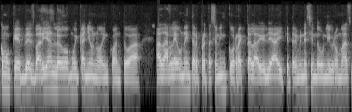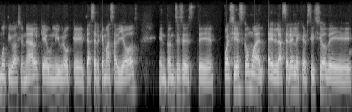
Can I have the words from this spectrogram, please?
como que desvarían luego muy cañón, ¿no? En cuanto a, a, darle una interpretación incorrecta a la Biblia y que termine siendo un libro más motivacional que un libro que te acerque más a Dios. Entonces, este, pues sí es como el, hacer el ejercicio de,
